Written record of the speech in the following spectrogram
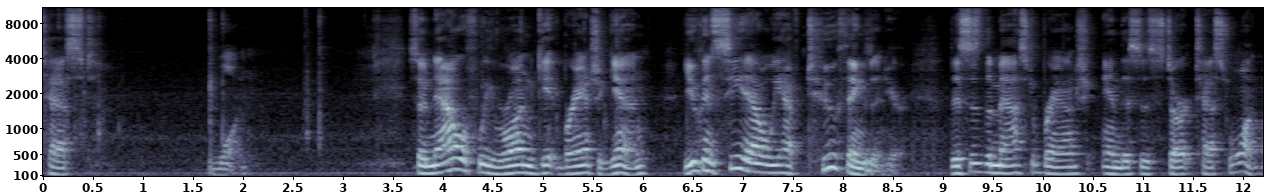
test 1. So now if we run git branch again, you can see now we have two things in here. This is the master branch and this is start test one.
